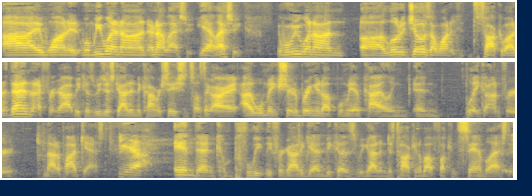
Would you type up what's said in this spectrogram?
I wanted when we went on, or not last week, yeah, last week. And when we went on uh, Loaded Joe's, I wanted to talk about it then. And I forgot because we just got into conversation. So I was like, all right, I will make sure to bring it up when we have Kyle and, and Blake on for not a podcast. Yeah. And then completely forgot again because we got into talking about fucking sandblasting.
